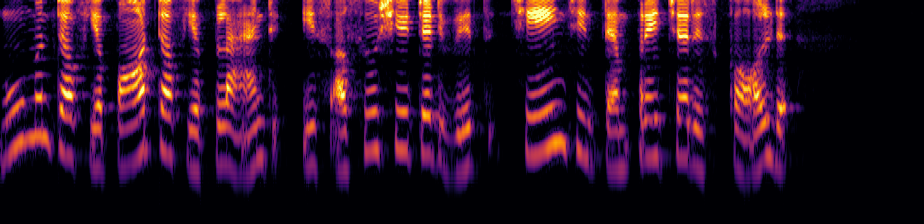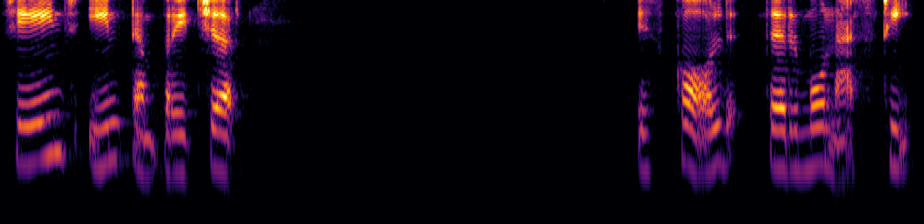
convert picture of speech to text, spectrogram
Movement of a part of a plant is associated with change in temperature is called change in temperature. is called thermonasty.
